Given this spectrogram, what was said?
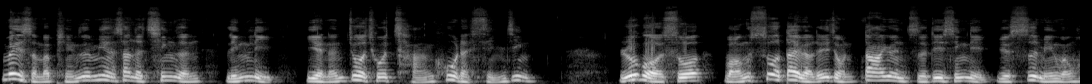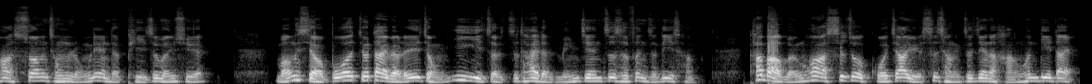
为什么平日面上的亲人邻里也能做出残酷的行径？如果说王朔代表着一种大院子弟心理与市民文化双重熔炼的痞子文学。王小波就代表了一种异议者姿态的民间知识分子立场，他把文化视作国家与市场之间的含混地带，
